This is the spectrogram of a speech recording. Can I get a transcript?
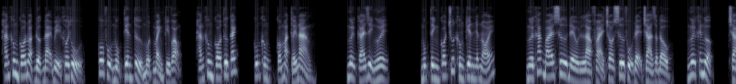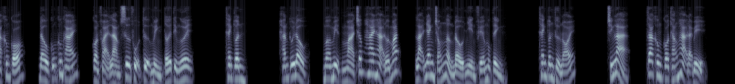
Hắn không có đoạt được đại bỉ khôi thủ, cô phụ mục tiên tử một mảnh kỳ vọng, hắn không có tư cách, cũng không có mặt thấy nàng. Ngươi cái gì ngươi? Mục tình có chút không kiên nhẫn nói. Người khác bái sư đều là phải cho sư phụ đệ trà dập đầu, ngươi khen ngược, trà không có, đầu cũng không khái, còn phải làm sư phụ tự mình tới tìm ngươi. Thanh Tuân. Hắn túi đầu, mờ mịt mà chớp hai hạ đôi mắt, lại nhanh chóng ngẩng đầu nhìn phía mục tình. Thanh Tuân thử nói. Chính là, ta không có thắng hạ đại bỉ.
